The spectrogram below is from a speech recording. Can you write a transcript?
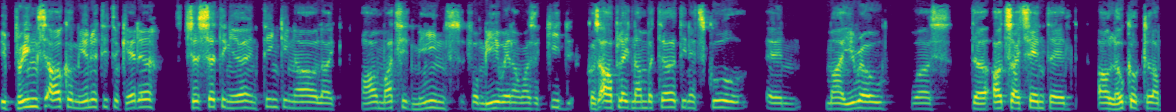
it brings our community together. Just sitting here and thinking how like how much it means for me when I was a kid. Because I played number 13 at school, and my hero was the outside centre at our local club.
